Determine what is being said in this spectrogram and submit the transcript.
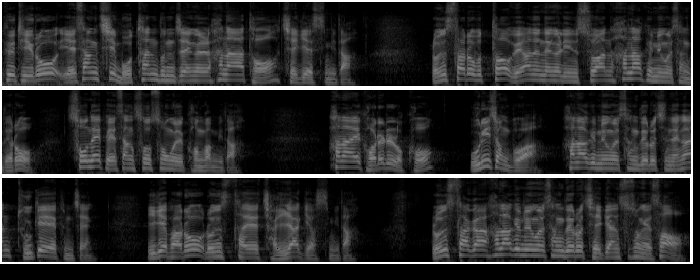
그 뒤로 예상치 못한 분쟁을 하나 더 제기했습니다. 론스타로부터 외환은행을 인수한 하나금융을 상대로 손해배상 소송을 건 겁니다. 하나의 거래를 놓고 우리 정부와 하나금융을 상대로 진행한 두 개의 분쟁. 이게 바로 론스타의 전략이었습니다. 론스타가 하나금융을 상대로 제기한 소송에서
